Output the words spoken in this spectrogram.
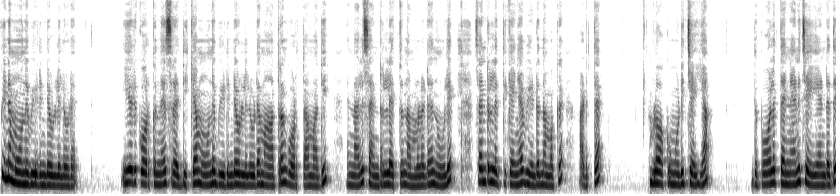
പിന്നെ മൂന്ന് ബീഡിന്റെ ഉള്ളിലൂടെ. ഈ ഒരു കോർക്കുന്നത് ശ്രദ്ധിക്കുക മൂന്ന് ബീഡിന്റെ ഉള്ളിലൂടെ മാത്രം കോർത്താൽ മതി. എന്നാൽ സെന്ററിൽ എത്തും നമ്മളുടെ നൂൽ. സെന്ററിൽ എത്തിക്കഴിഞ്ഞാൽ വീണ്ടും നമുക്ക് അടുത്ത ബ്ലോക്കും കൂടി ചെയ്യാം. ഇതുപോലെ തന്നെയാണ് ചെയ്യേണ്ടത്.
